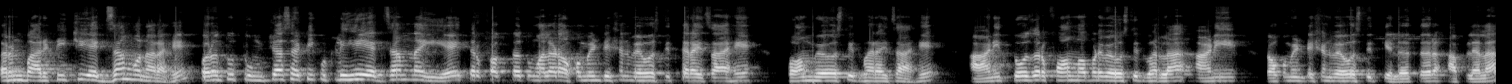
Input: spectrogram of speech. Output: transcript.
कारण बार्टीची एक्झाम होणार आहे परंतु तुमच्यासाठी कुठलीही एक्झाम नाहीये तर फक्त तुम्हाला डॉक्युमेंटेशन व्यवस्थित करायचं आहे फॉर्म व्यवस्थित भरायचा आहे. आणि तो जर फॉर्म आपण व्यवस्थित भरला आणि डॉक्युमेंटेशन व्यवस्थित केलं तर आपल्याला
